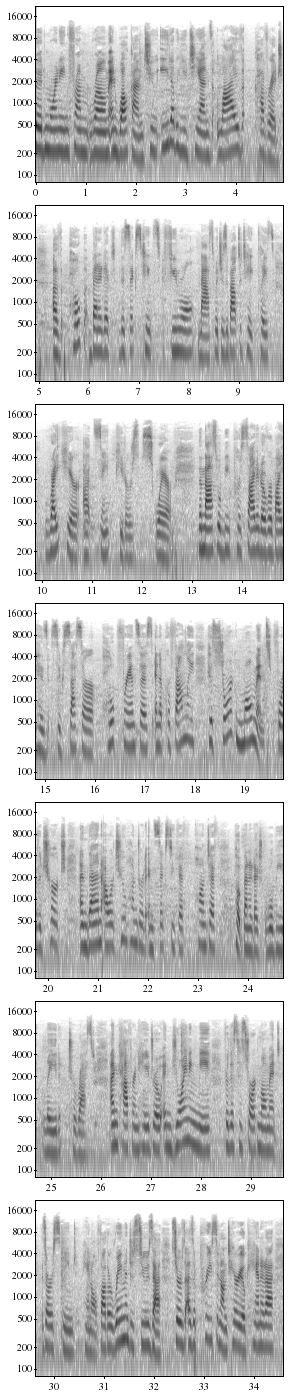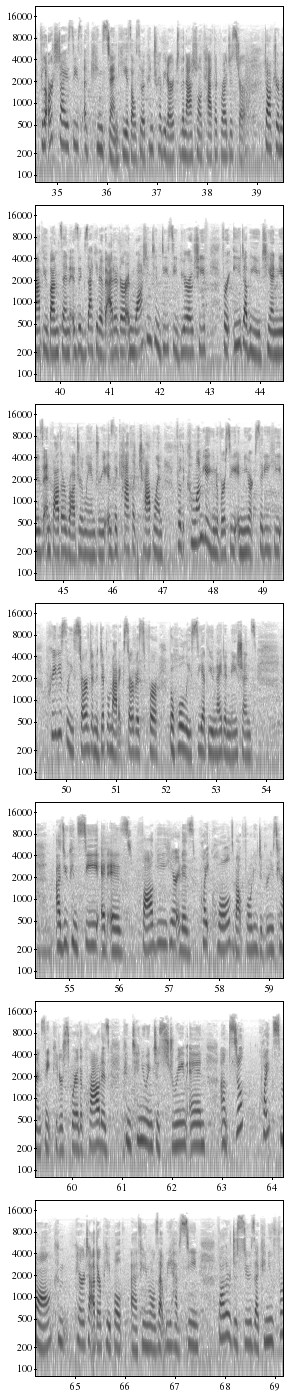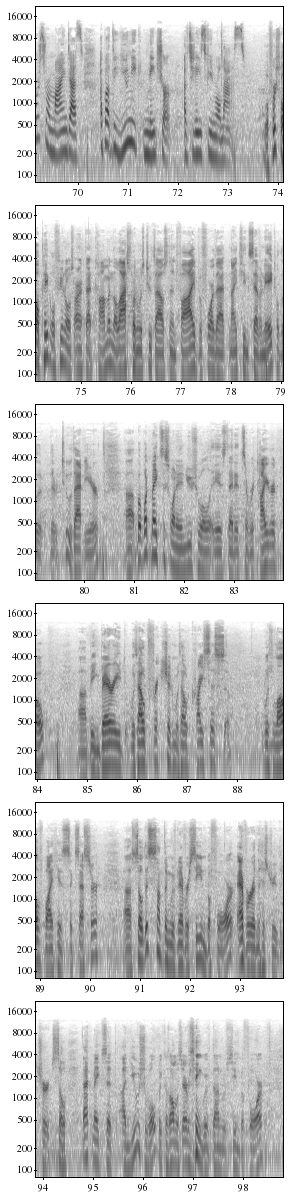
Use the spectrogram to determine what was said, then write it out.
Good morning from Rome and welcome to EWTN's live coverage of Pope Benedict XVI's funeral mass, which is about to take place right here at St. Peter's Square. The Mass will be presided over by his successor, Pope Francis, in a profoundly historic moment for the Church. And then our 265th Pontiff, Pope Benedict, will be laid to rest. I'm Catherine Hadro, and joining me for this historic moment is our esteemed panel. Father Raymond D'Souza serves as a priest in Ontario, Canada, for the Archdiocese of Kingston. He is also a contributor to the National Catholic Register. Dr. Matthew Bunson is executive editor and Washington, D.C. bureau chief for EWTN News, and Father Roger Landry is the Catholic chaplain for the Columbia University in New York City. He previously served in the diplomatic service for the Holy See at the United Nations. As you can see, it is foggy here. It is quite cold, about 40 degrees here in St. Peter's Square. The crowd is continuing to stream in. Um, still quite small compared to other papal uh, funerals that we have seen. Father D'Souza, can you first remind us about the unique nature of today's funeral mass? Well, first of all, papal funerals aren't that common. The last one was 2005. Before that, 1978, although there were two that year. Uh, but what makes this one unusual is that it's a retired pope uh, being buried without friction, without crisis, uh, with love by his successor. Uh, so this is something we've never seen before, ever in the history of the church. So that makes it unusual because almost everything we've done we've seen before.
